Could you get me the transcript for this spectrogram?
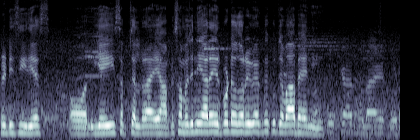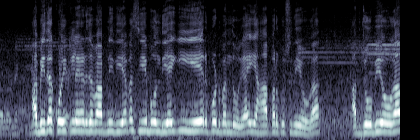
प्रिटी सीरियस और यही सब चल रहा है यहाँ पे। समझ नहीं आ रहा है एयरपोर्ट अथॉरिटी में कुछ जवाब है नहीं। क्या बोला एयरपोर्ट ने अभी तक कोई क्लियर जवाब नहीं दिया बस ये बोल दिया है कि ये एयरपोर्ट बंद हो गया यहाँ पर कुछ नहीं होगा। अब जो भी होगा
